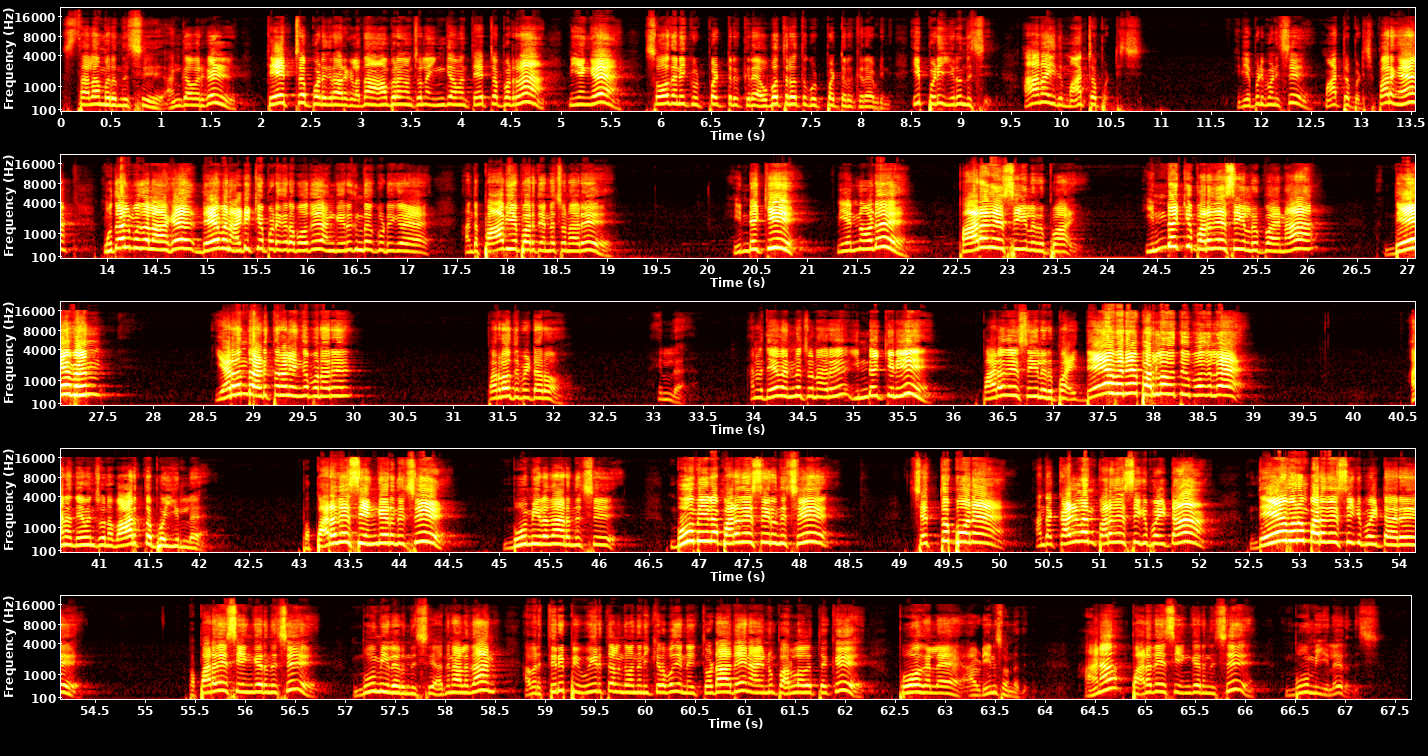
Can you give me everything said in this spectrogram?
ஸ்தலம் இருந்துச்சு. அங்கே அவர்கள் தேற்றப்படுகிறார்கள். அதான் ஆபரகம் சொல்ல இங்க அவன் தேற்றப்படுறான். நீ எங்க? சோதனைக்கு உட்பட்டு இருக்கிற உபத்திரத்துக்கு உட்பட்டு இருக்கிற அப்படின்னு. இப்படி இருந்துச்சு. ஆனால் இது மாற்றப்பட்டுச்சு. இது எப்படி பண்ணுச்சு? மாற்றப்பட்டுச்சு. பாருங்க முதல் முதலாக தேவன் அடிக்கப்படுகிற போது அங்கே இருந்தக்கூடிய அந்த பாவியை பார்த்து என்ன சொன்னார்? இன்றைக்கு நீ என்னோடு பரதேசியில் இருப்பாய். இன்றைக்கு பரதேசியில் இருப்பாய்னா தேவன் இறந்த அடுத்த நாள் எங்கே போனாரு? பரலோத்து போயிட்டாரோ? இல்லை. ஆனால் தேவன் என்ன சொன்னார்? இன்றைக்கு நீ பரதேசியில் இருப்பாய். தேவனே பரலோகத்துக்கு போகல. ஆனால் தேவன் சொன்ன வார்த்தை பொய் இல்லை. இப்போ பரதேசி எங்கே இருந்துச்சு? பூமியில் தான் இருந்துச்சு. பூமியில் பரதேசி இருந்துச்சு. செத்து போன அந்த கள்ளன் பரதேசிக்கு போயிட்டான். தேவனும் பரதேசிக்கு போயிட்டாரு. இப்போ பரதேசி எங்கே இருந்துச்சு? பூமியில் இருந்துச்சு. அதனால தான் அவர் திருப்பி உயிர்த்தெழுந்து வந்து நிற்கிற போது என்னை தொடாதே நான் இன்னும் பரலோகத்துக்கு போகலை அப்படின்னு சொன்னது. ஆனால் பரதேசி எங்கே இருந்துச்சு? பூமியில் இருந்துச்சு.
